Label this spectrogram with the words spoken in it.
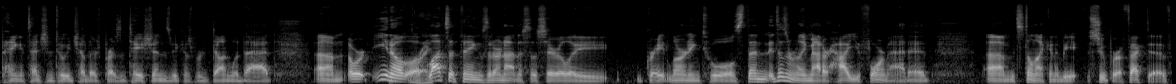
paying attention to each other's presentations because we're done with that, um, or you know right. lots of things that are not necessarily great learning tools. Then it doesn't really matter how you format it um, it's still not going to be super effective.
